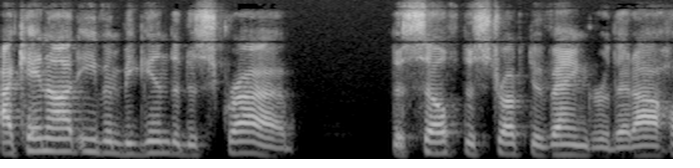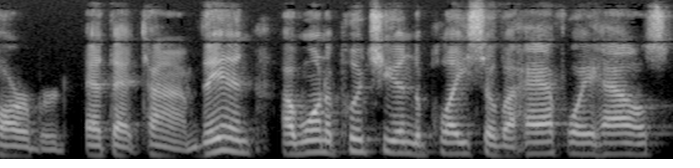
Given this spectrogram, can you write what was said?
I cannot even begin to describe the self destructive anger that I harbored at that time. Then I want to put you in the place of a halfway house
